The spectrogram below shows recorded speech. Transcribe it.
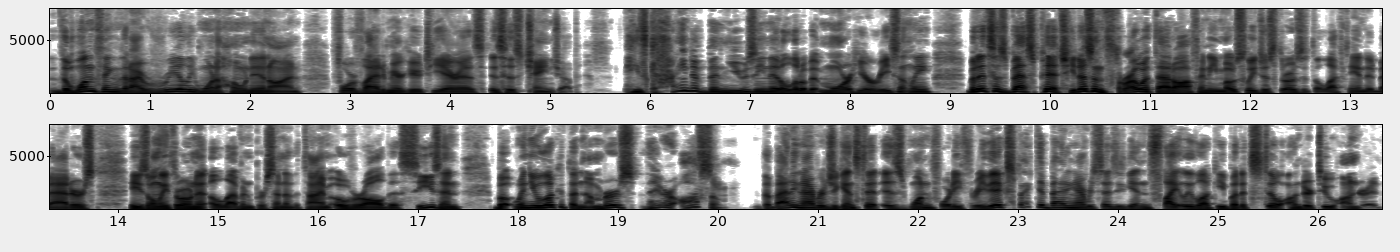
the one thing that I really want to hone in on for Vladimir Gutierrez is his changeup. He's kind of been using it a little bit more here recently, but it's his best pitch. He doesn't throw it that often. He mostly just throws it to left handed batters. He's only thrown it 11% of the time overall this season. But when you look at the numbers, they are awesome. The batting average against it is 143. The expected batting average says he's getting slightly lucky, but it's still under 200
